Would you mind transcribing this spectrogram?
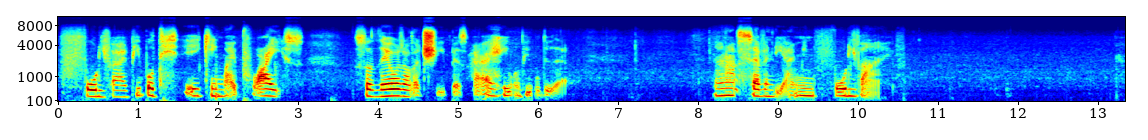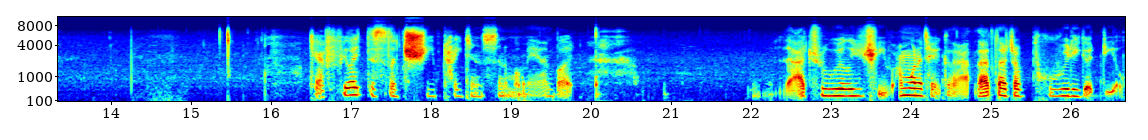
45 people taking my price. So those are the cheapest. I hate when people do that. They're not 70, I mean 45. Okay, I feel like this is a cheap Titan Cinema Man, but that's really cheap. I'm gonna take that. That that's a pretty good deal.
